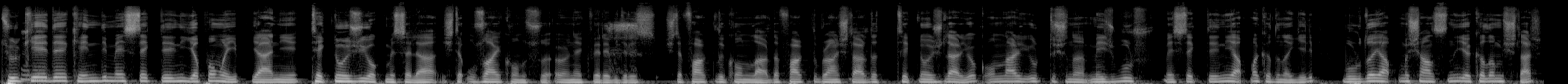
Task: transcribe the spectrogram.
Türkiye'de kendi mesleklerini yapamayıp yani teknoloji yok mesela işte uzay konusu örnek verebiliriz. İşte farklı konularda farklı branşlarda teknolojiler yok. Onlar yurt dışına mecbur mesleklerini yapmak adına gelip burada yapma şansını yakalamışlar.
